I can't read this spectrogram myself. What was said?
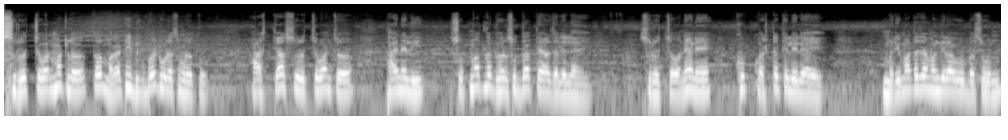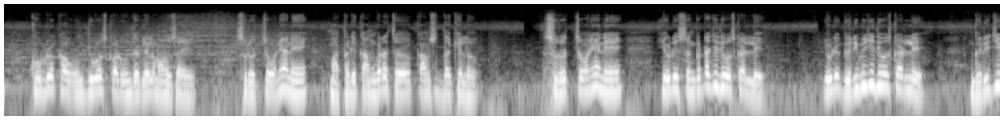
सूरज चव्हाण म्हटलं तर मराठी बिग बॉस डोळ्यासमोर येतो. आज त्या सूरज चव्हाणचं फायनली स्वप्नातलं घरसुद्धा तयार झालेलं आहे. सूरज चव्हाण याने खूप कष्ट केलेले आहे. मरीमाताच्या मंदिरावर बसून खोबरं खाऊन दिवस काढून जगलेला माणूस आहे. सूरज चव्हाण याने माथाडी कामगाराचं कामसुद्धा केलं. सूरज चव्हाण याने एवढे संकटाचे दिवस काढले. एवढे गरिबीचे दिवस काढले. गरीची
